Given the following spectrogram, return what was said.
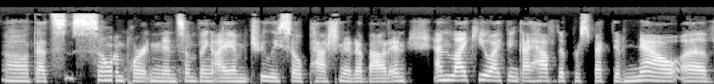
Oh, that's so important and something I am truly so passionate about. And, and like you, I think I have the perspective now of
